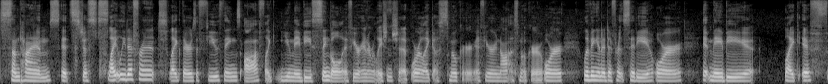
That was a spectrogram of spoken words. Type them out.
sometimes it's just slightly different. Like there's a few things off. Like you may be single if you're in a relationship, or like a smoker if you're not a smoker, or living in a different city, or it may be like if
